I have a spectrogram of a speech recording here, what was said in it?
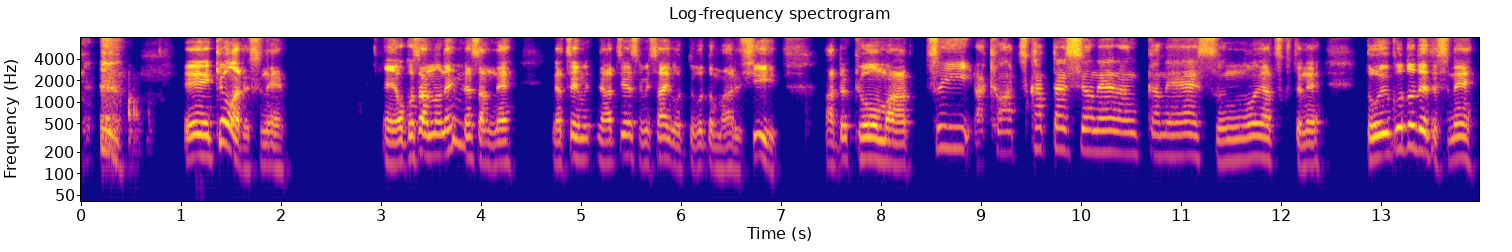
えー今日はですね、えーお子さんのね、皆さんね、夏休み夏休み最後ってこともあるし、あと今日も暑い、あ今日暑かったですよね、なんかね、すんごい暑くてね。ということでですね、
